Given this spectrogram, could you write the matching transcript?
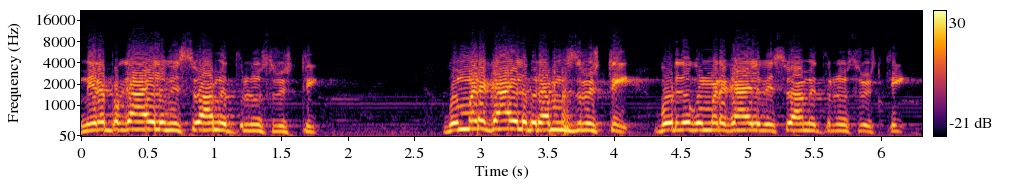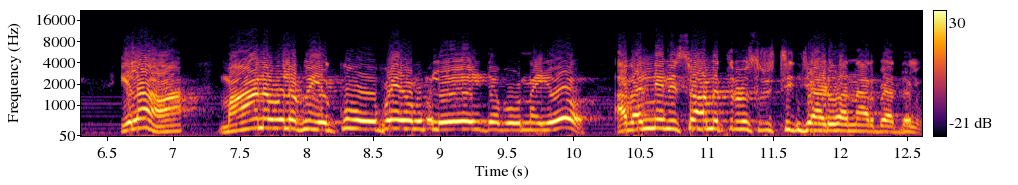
మిరపకాయలు విశ్వామిత్రుని సృష్టి. గుమ్మడికాయలు బ్రహ్మ సృష్టి బుడిద గుమ్మడికాయలు విశ్వామిత్రుని సృష్టి. ఇలా మానవులకు ఎక్కువ ఉపయోగములు ఏవైతే ఉన్నాయో అవన్నీ విశ్వామిత్రుడు సృష్టించాడు అన్నారు పెద్దలు.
